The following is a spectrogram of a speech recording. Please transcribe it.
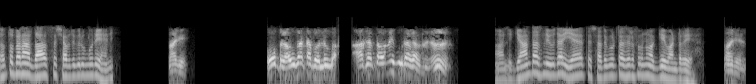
ਸਭ ਤੋਂ ਪਹਿਲਾਂ ਅਰਦਾਸ ਸ਼ਬਦ ਗੁਰੂ ਮੂਰੇ ਹੈ ਜੀ। ਹਾਂਜੀ ਉਹ ਬੁਲਾਊਗਾ ਤਾਂ ਬੋਲੂਗਾ ਆਖਰ ਤਾਂ ਉਹਨੇ ਹੀ ਪੂਰਾ ਕਰਨਾ ਨਾ ਹਾਂਜੀ ਗਿਆਨ ਤਾਂ ਅਸਲੀ ਉਹਦਾ ਹੀ ਹੈ ਤੇ ਸਤਿਗੁਰ ਤਾਂ ਸਿਰਫ ਉਹਨੂੰ ਅੱਗੇ ਵੰਡ ਰਿਹਾ। ਹਾਂਜੀ ਕਿਲ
